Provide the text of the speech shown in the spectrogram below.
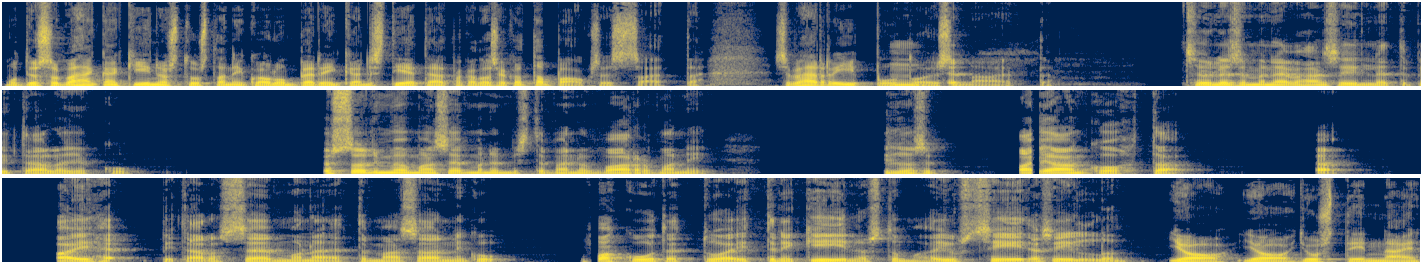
Mutta jos on vähänkään kiinnostusta niin kuin alun perinkään, niin tietää, että mä katson joka tapauksessa. Että se vähän riippuu mm, toisenaan. Että... Se yleensä menee vähän silleen, että pitää olla joku jos se on nimenomaan semmoinen, mistä mä en ole varma, niin silloin se ajankohta ja aihe pitää olla semmoinen, että mä saan niinku vakuutettua itteni kiinnostumaan just siitä silloin. Joo, joo, justiin näin.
